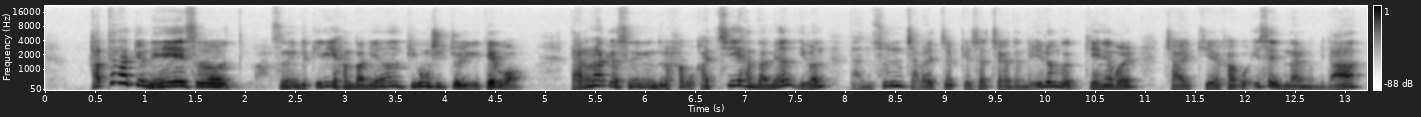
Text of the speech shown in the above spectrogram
같은 학교 내에서 선생님들끼리 한다면 비공식 조직이 되고 다른 학교 선생님들하고 같이 한다면 이건 단순 자발적 교사체가 된다. 이런 것 개념을 잘 기억하고 있어야 된다는 겁니다.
